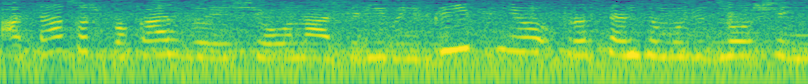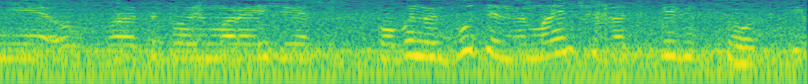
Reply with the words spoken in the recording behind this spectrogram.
а також показує, що у нас рівень кисню в процентному відношенні в тепловій мережі повинен бути не менше 20%.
